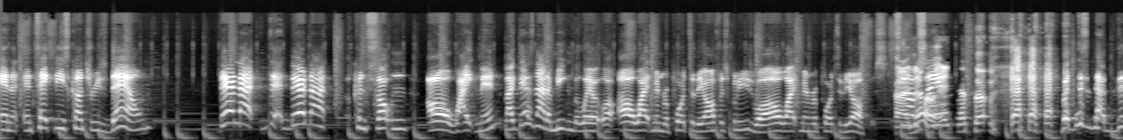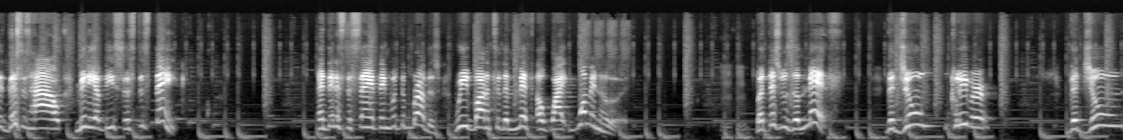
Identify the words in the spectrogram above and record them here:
and and take these countries down, they're not they're not consulting all white men. Like there's not a meeting but where all white men report to the office, please. Well, all white men report to the office. You know I know. but this is how this is how many of these sisters think. And then it's the same thing with the brothers. We've bought into the myth of white womanhood. But this was a myth. The June Cleaver, the June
